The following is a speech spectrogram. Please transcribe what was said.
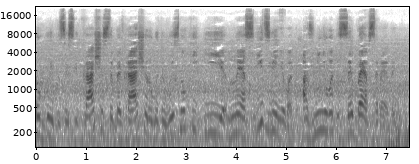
робити цей світ краще, себе краще, робити висновки і не світ змінювати, а змінювати себе всередині.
